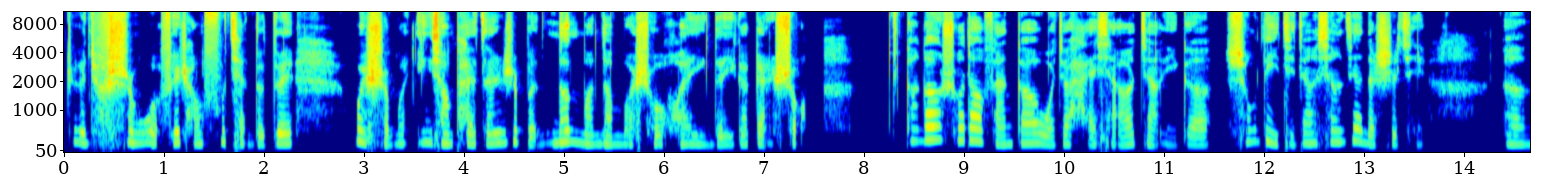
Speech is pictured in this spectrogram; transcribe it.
这个就是我非常肤浅的对。为什么印象派在日本那么那么受欢迎的一个感受？刚刚说到梵高，我就还想要讲一个兄弟即将相见的事情。嗯，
